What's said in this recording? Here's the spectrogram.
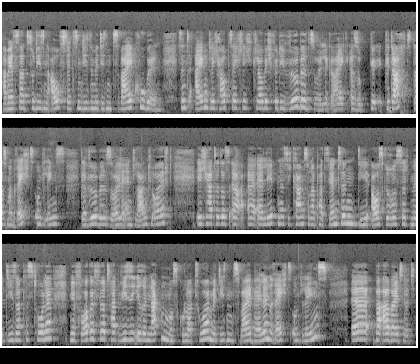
Aber jetzt dazu diesen Aufsätzen, diese mit diesen zwei Kugeln, sind eigentlich hauptsächlich, glaube ich, für die Wirbelsäule geeignet, also ge gedacht, dass man rechts und links der Wirbelsäule entlang läuft. Ich hatte das er äh, Erlebnis, ich kam zu einer Patientin, die ausgerüstet mit dieser Pistole mir vorgeführt hat, wie sie ihre Nackenmuskulatur mit diesen zwei Bällen rechts und links äh, bearbeitet.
